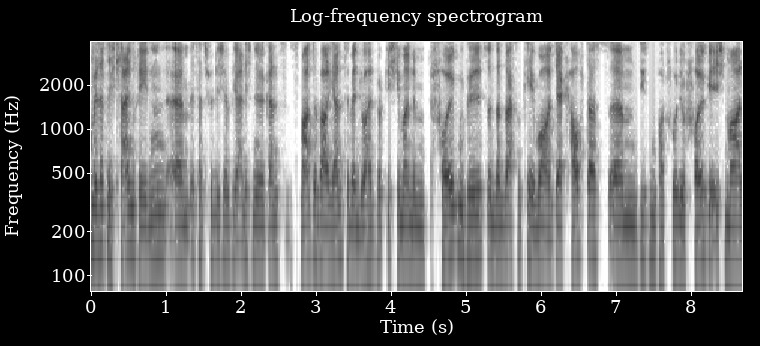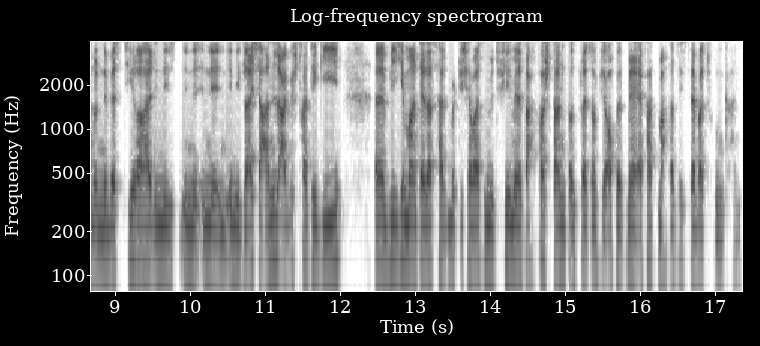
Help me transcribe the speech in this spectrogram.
will das nicht kleinreden, ähm, ist natürlich irgendwie eigentlich eine ganz smarte Variante, wenn du halt wirklich jemandem folgen willst und dann sagst, okay, wow, der kauft das, ähm, diesen Portfolio folge ich mal und investiere halt in die, in, in, in die gleiche Anlagestrategie, äh, wie jemand, der das halt möglicherweise mit viel mehr Sachverstand und vielleicht irgendwie auch mit mehr Effort macht, als ich selber tun kann.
